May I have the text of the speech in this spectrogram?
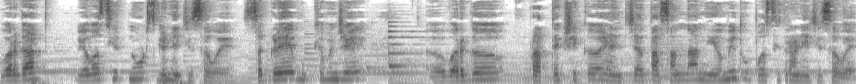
वर्गात व्यवस्थित नोट्स घेण्याची सवय सगळे मुख्य म्हणजे वर्ग प्रात्यक्षिक यांच्या तासांना नियमित उपस्थित राहण्याची सवय.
